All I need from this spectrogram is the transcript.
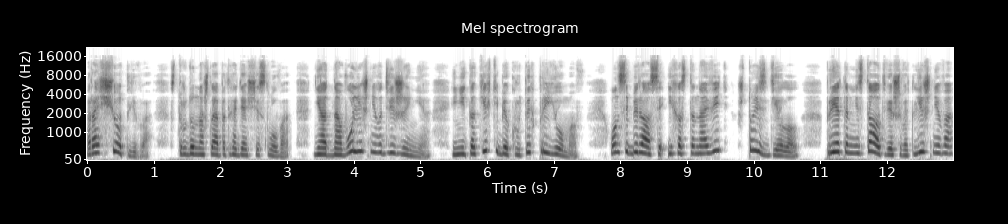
расчетливо. С трудом нашла я подходящее слово. Ни одного лишнего движения и никаких тебе крутых приемов. Он собирался их остановить, что и сделал. При этом не стал отвешивать лишнего,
